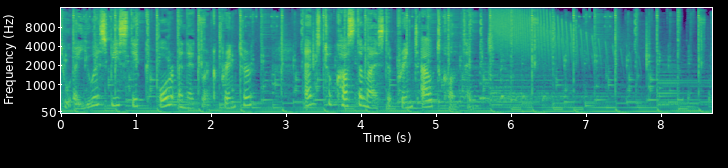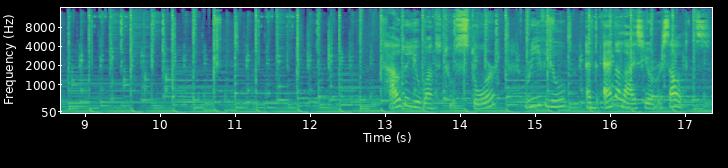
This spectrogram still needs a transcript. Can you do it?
to a USB stick or a network printer and to customize the printout content. How do you want to store, review and analyze your results?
